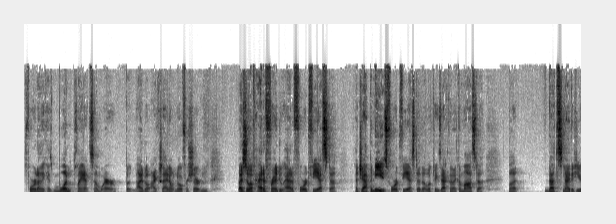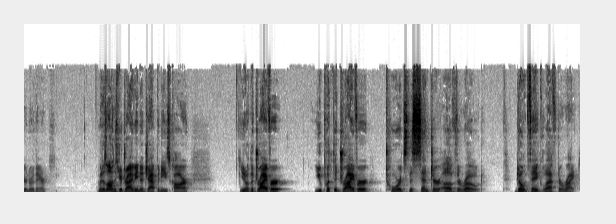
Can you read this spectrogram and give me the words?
Ford I think has one plant somewhere. But I don't actually I don't know for certain. I just know I've had a friend who had a Ford Fiesta, a Japanese Ford Fiesta that looked exactly like a Mazda, but that's neither here nor there. But as long as you're driving a Japanese car, you know the driver you put the driver towards the center of the road. Don't think left or right.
